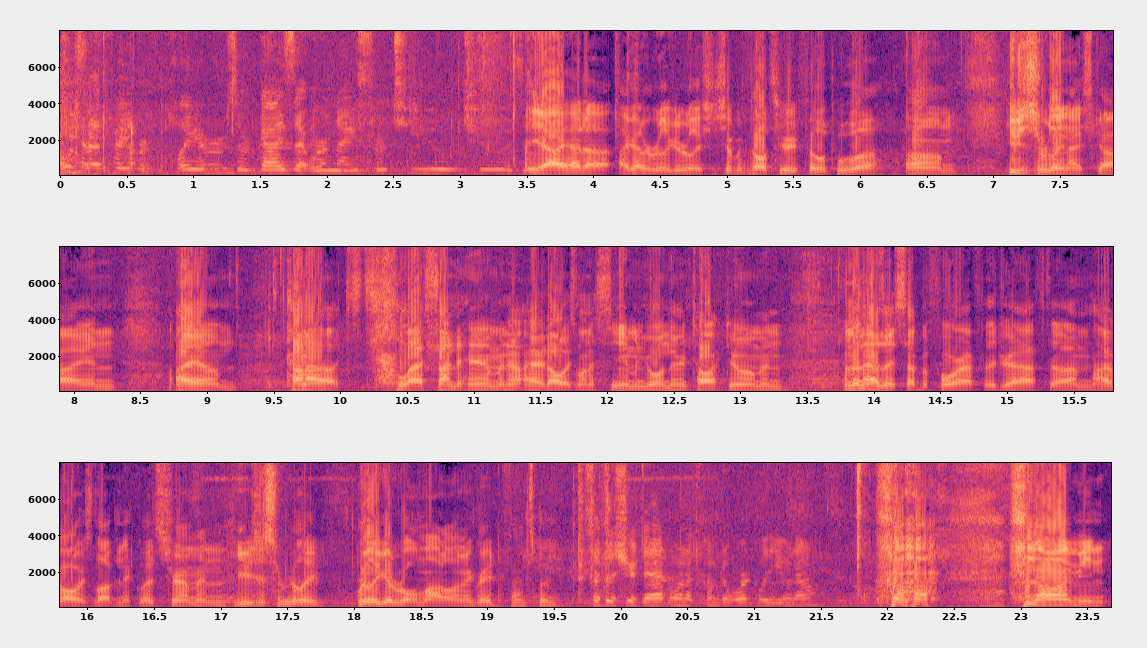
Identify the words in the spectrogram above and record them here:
Always had favorite players or guys that were nicer to you too? Yeah, I had a I got a really good relationship with Valtteri Filppula. Um, he was just a really nice guy, and I um, kind of latched onto him, and I'd always want to see him and go in there and talk to him. And, and then, as I said before, after the draft, um, I've always loved Nick Lidstrom, and he was just a really really good role model and a great defenseman. So does your dad want to come to work with you now? no, I mean.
